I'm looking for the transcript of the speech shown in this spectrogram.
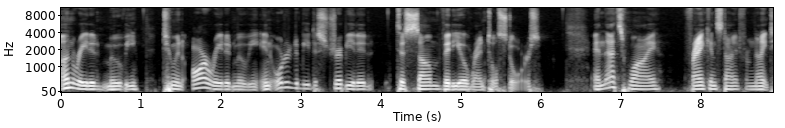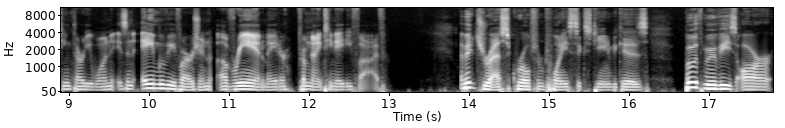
unrated movie to an R rated movie in order to be distributed to some video rental stores. And that's why Frankenstein from 1931 is an A movie version of Reanimator from 1985. I picked Jurassic World from 2016 because both movies are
